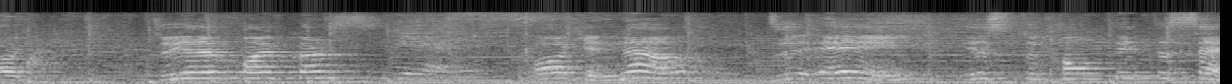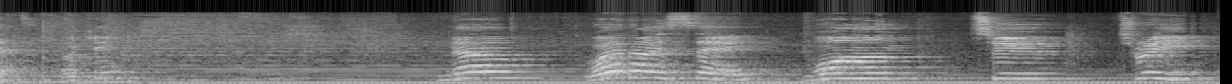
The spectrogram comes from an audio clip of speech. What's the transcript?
Okay. Do you have five cards? Yes. Okay, now the aim is to complete the set, okay? Now, when I say one, two, three,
